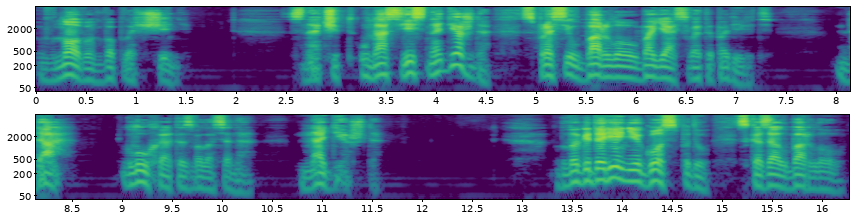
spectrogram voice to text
в новом воплощении. — Значит, у нас есть надежда? — спросил Барлоу, боясь в это поверить. — Да, — глухо отозвалась она, — надежда. — Благодарение Господу, — сказал Барлоу. —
